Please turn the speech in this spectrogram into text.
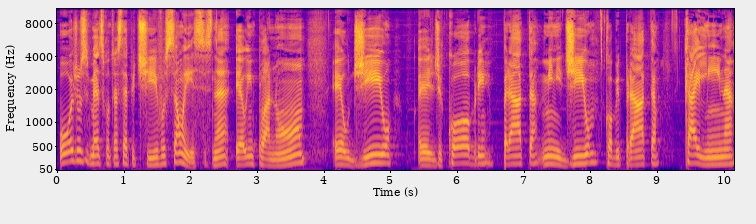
Hoje os métodos contraceptivos são esses, né? É o Implanon, é o DIO, é de cobre, prata, minidio, cobre prata, Kailina,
